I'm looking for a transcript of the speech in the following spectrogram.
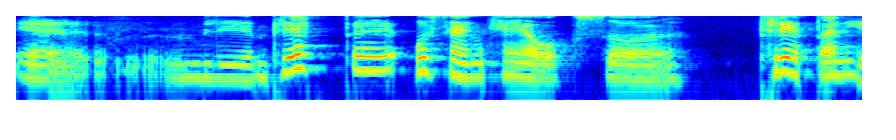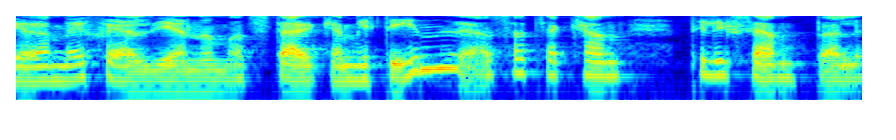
eh, blir en prepper och sen kan jag också preparera mig själv genom att stärka mitt inre. Så att jag kan till exempel,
